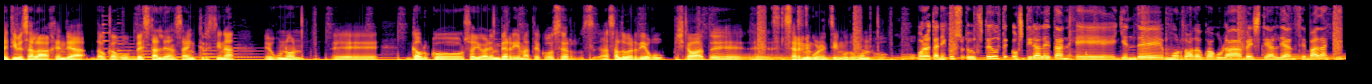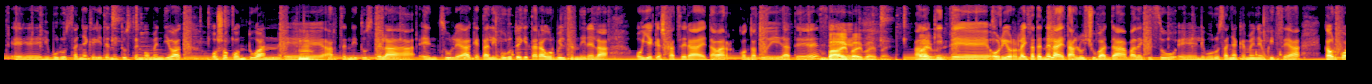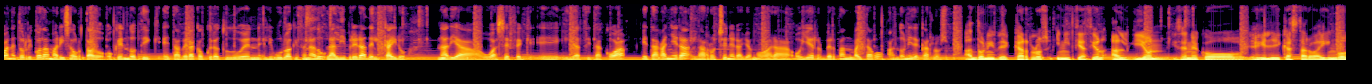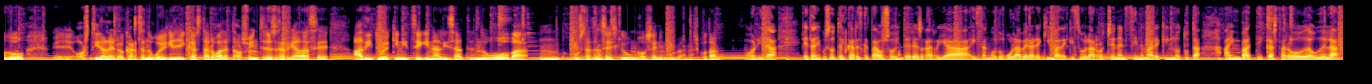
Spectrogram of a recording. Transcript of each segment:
Beti bezala jendea daukagu bestaldean zain, Kristina, egunon, e, gaurko saioaren berri emateko, zer azaldu behar diegu, pixka bat, e, e, zer ningun entzingo dugun. O, Bueno, eta nik us- uste dut ostiraletan e, jende mordoa daukagula beste aldean, ze badakit e, liburu zainek egiten dituzten gomendioak oso kontuan e, Mhm. hartzen dituztela entzuleak, eta liburutegitara hurbiltzen direla hoiek eskatzera, eta bar, kontatu didate, ez? bai, bai, bai, bai. Badakit bai, bai. e, hori horrela izaten dela eta lutsu bat da, badekizu e, liburu zainak hemen eukitzea. Gaurkoan etorriko da Marisa Hurtado, okendotik, eta berak aukeratu duen liburuak izena du La Librera del Cairo, Nadia Uasefek e, idatzitakoa, eta gainera Larrotxenera joango gara oier, bertan baitago Andoni de Carlos. Andoni de Carlos Iniciación al Guión izeneko egile ikastaroa egingo du, e, ostiralero ekartzen dugu egile ikastaro bat, eta oso interesgarria da, ze adituekin hitz egin ahal izaten dugu, ba, mm, gustatzen zaizkigun gauzen inguruan askotan. Hori da, eta nik uste elkarrizketa oso interesgarria izango dugula berarekin, badekizu Larrotxenen zinemarekin lotuta hainbat ikastaro daudela,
